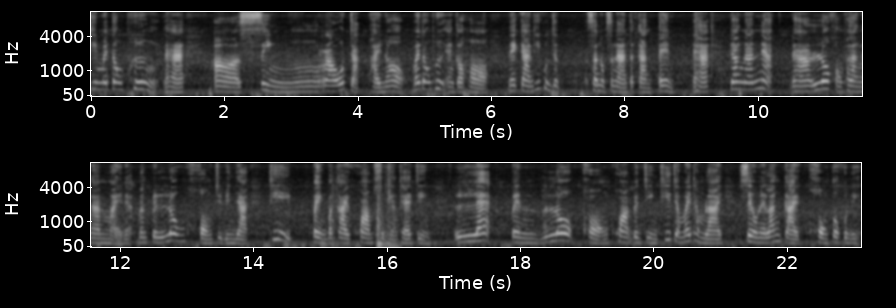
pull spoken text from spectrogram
ที่ไม่ต้องพึ่งนะคะสิ่งเร้าจากภายนอก ไม่ต้องพึ่งแอลกอฮอล์ ในการที่คุณจะสนุกสนานกับการเต้นนะคะดังนั้นเนี่ยนะคะโลกของพลังงานใหม่เนี่ยมันเป็นโลกของจิตวิญญาณที่เปล่งประกายความสุขอย่างแท้จริง และเป็นโลกของความเป็นจริงที่จะไม่ทำลายเซลล์ในร่างกายของตัวคุณอีก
